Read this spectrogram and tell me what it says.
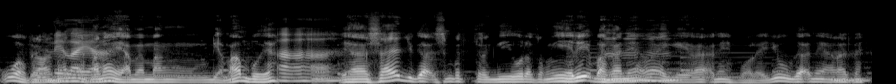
wah perasaannya ya. karena ya memang dia mampu ya Ah, Ya saya juga sempat tergiur atau ngiri bahkan ya Mhm. wah gila nih boleh juga nih alatnya. Mhm.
